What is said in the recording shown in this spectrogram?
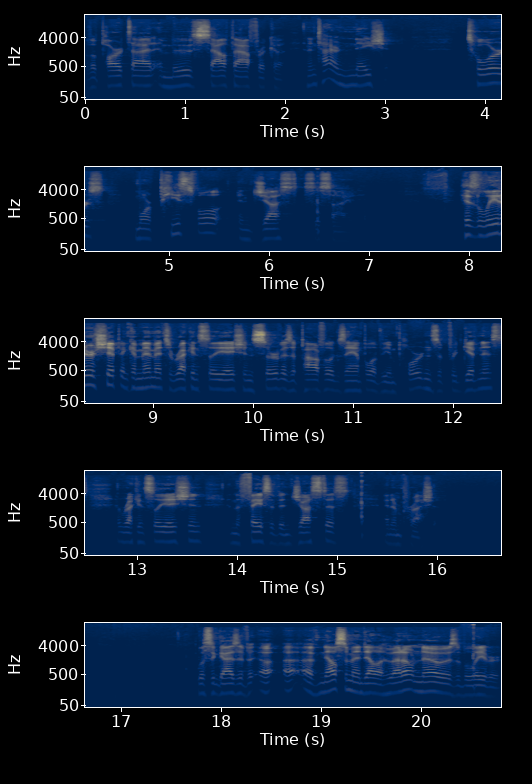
of apartheid and move South Africa, an entire nation, towards more peaceful and just society. His leadership and commitment to reconciliation serve as a powerful example of the importance of forgiveness and reconciliation in the face of injustice and oppression. Listen, guys, of, uh, of Nelson Mandela, who I don't know is a believer,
